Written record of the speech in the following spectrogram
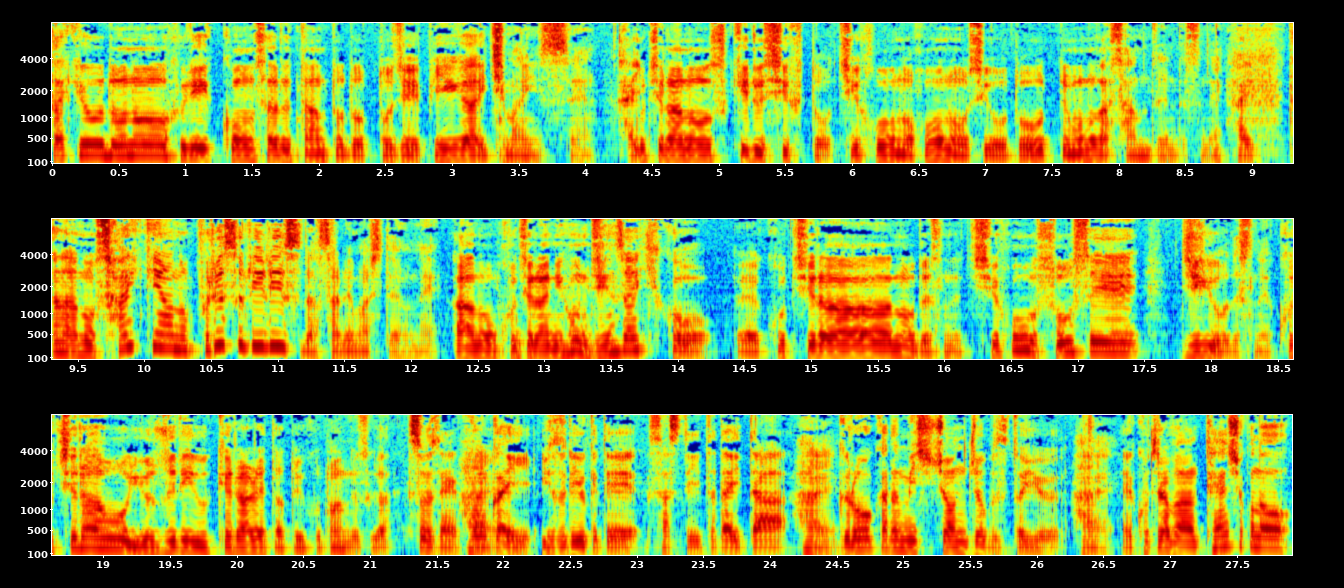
先ほどのフリーコンサルタント .jp が1万1000、はい、こちらのスキルシフト、地方の方のお仕事をっていうものが3000ですね。はい、ただ、あの、最近、あの、プレスリリース出されましたよね。あの、こちら日本人材機構、えー、こちらのですね、地方創生事業ですね、こちらを譲り受けられたということなんですが。そうですね、はい、今回譲り受けてさせていただいた、グローカルミッションジョブズという、はい、えー、こちらは転職の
